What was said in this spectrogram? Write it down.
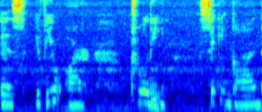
is if you are truly seeking God,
